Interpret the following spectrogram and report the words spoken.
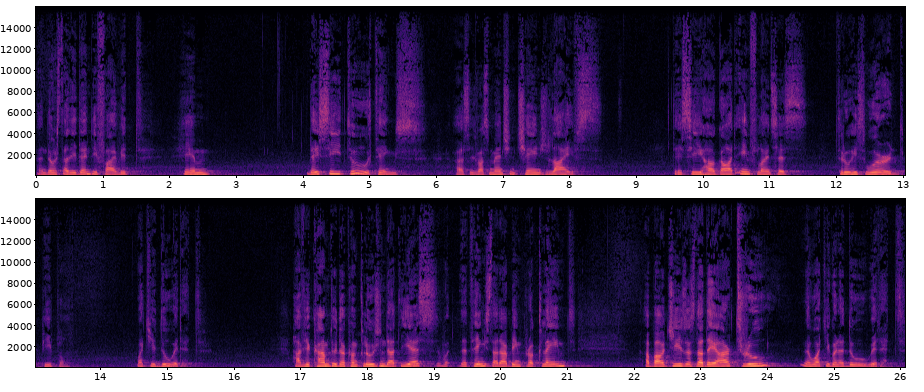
And those that identify with him, they see two things, as it was mentioned, change lives. They see how God influences through his word people what you do with it. Have you come to the conclusion that yes, the things that are being proclaimed about Jesus that they are true, then what you're going to do with it?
